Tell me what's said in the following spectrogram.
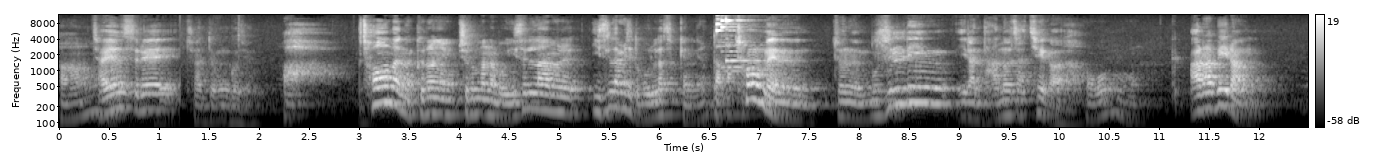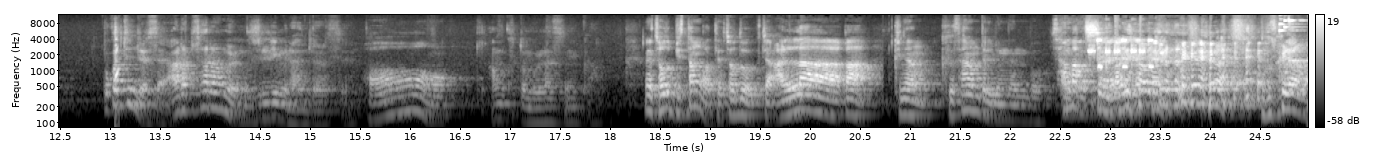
아, 자연스레 저한테 온 거죠 아 처음에는 그런 주로 만나 뭐 이슬람을 이슬람인지도 몰랐었겠네요 나 처음에는 저는 무슬림이란 단어 자체가 오. 아랍이랑 똑같은 줄 알았어요 아랍 사람을 무슬림이라는 줄 알았어요 어. 아무것도 몰랐으니까 근데 저도 비슷한 것 같아요. 저도 이제 알라가 그냥 그 사람들이 믿는 뭐 사막신 어, 막 이런 그런 뭐 그냥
